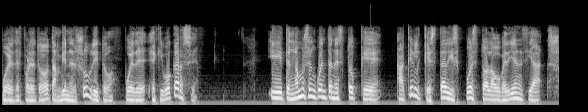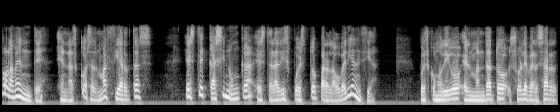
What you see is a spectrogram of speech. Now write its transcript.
pues después de todo también el súbdito puede equivocarse. Y tengamos en cuenta en esto que aquel que está dispuesto a la obediencia solamente en las cosas más ciertas, éste casi nunca estará dispuesto para la obediencia, pues como digo, el mandato suele versar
